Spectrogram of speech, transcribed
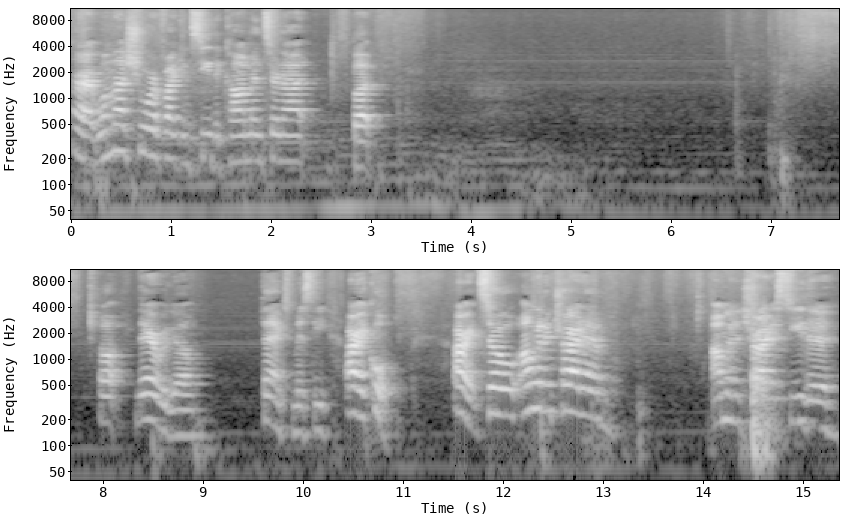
All right, well, I'm not sure if I can see the comments or not, but. Oh, there we go. Thanks, Misty. All right, cool. All right, so I'm gonna try to, I'm gonna try to see the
